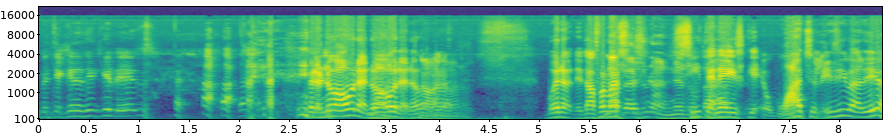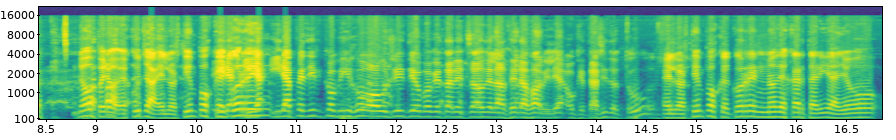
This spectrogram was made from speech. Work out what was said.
Me tienes que decir quién es. Pero no ahora, no, ahora, ¿no? no, no, no. Bueno, de todas formas, pero es una anécdota. sí tenéis que. ¡Guau, chulísima, tío! No, pero escucha, en los tiempos que ir, a- corren. ir a, ir a pedir cobijo a un sitio porque te han echado de la cena familiar. ¿O que te has ido tú? En los tiempos que corren no descartaría yo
